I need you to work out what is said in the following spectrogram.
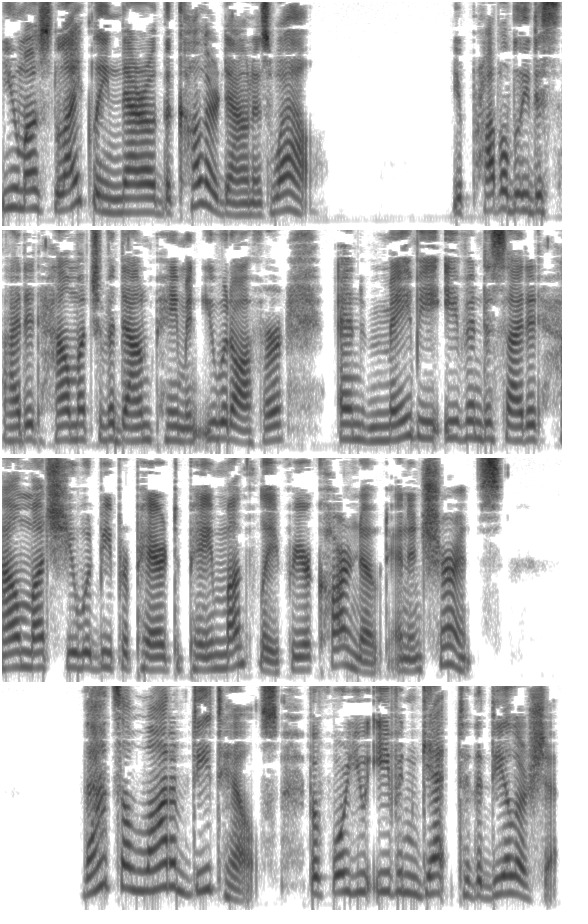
You most likely narrowed the color down as well. You probably decided how much of a down payment you would offer, and maybe even decided how much you would be prepared to pay monthly for your car note and insurance. That's a lot of details before you even get to the dealership.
